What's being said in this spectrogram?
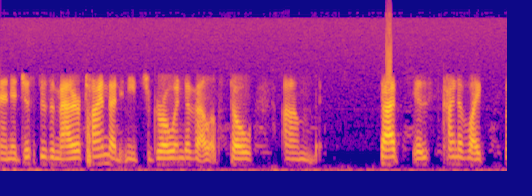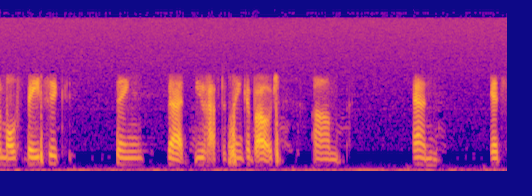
And it just is a matter of time that it needs to grow and develop. So Um, that is kind of like the most basic thing that you have to think about, um, and it's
